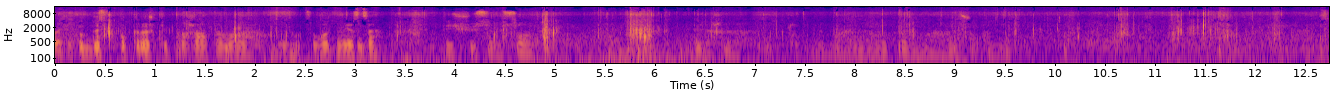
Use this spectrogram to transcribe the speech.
Короче, тут десь покришки прожата вона. Оце от місце 1700. Більше тут немає, але там багато що там. Це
